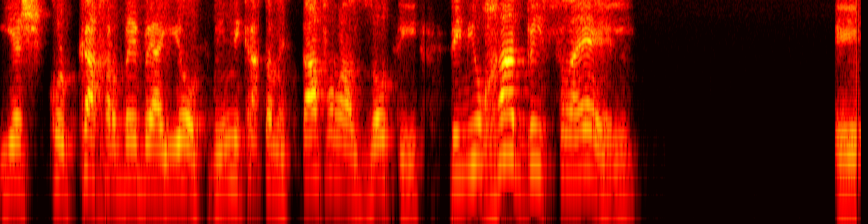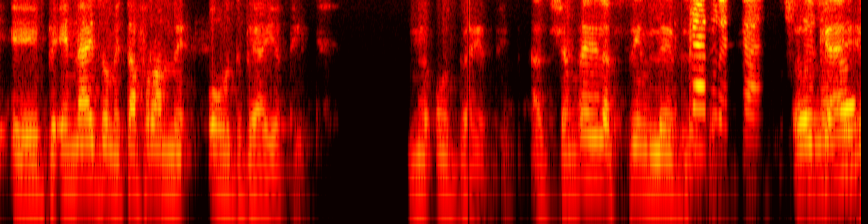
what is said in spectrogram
יש כל כך הרבה בעיות, ואם ניקח את המטאפורה הזאת, במיוחד בישראל, אה, אה, בעיניי זו מטאפורה מאוד בעייתית. מאוד בעייתית. אז שווה לשים לב לזה. אוקיי?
